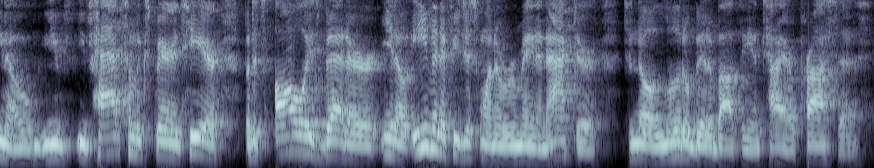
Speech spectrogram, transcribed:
you know, you've, you've had some experience here, but it's always better, you know, even if you just want to remain an actor to know a little bit about the entire process.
